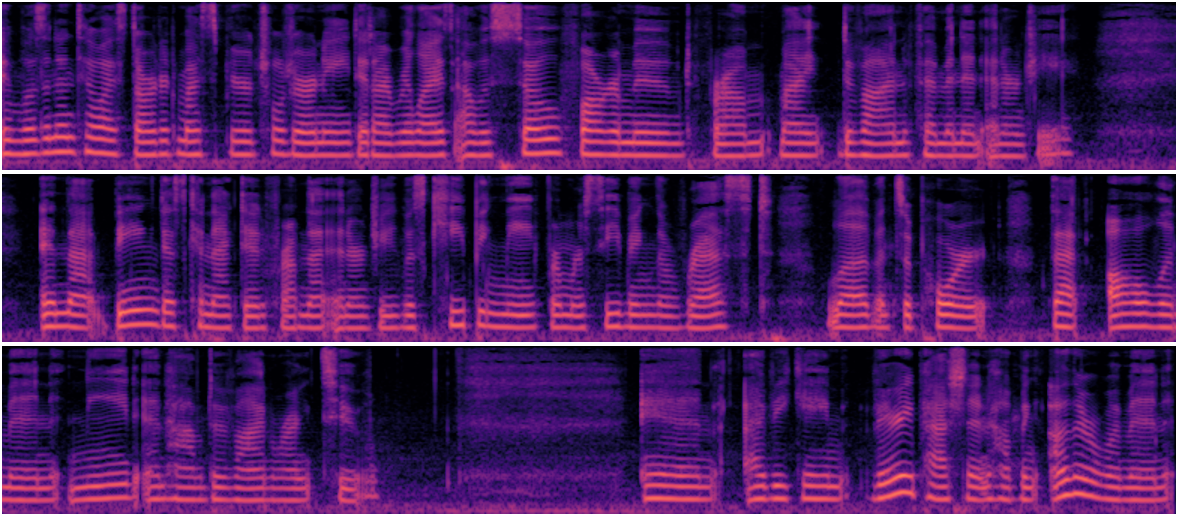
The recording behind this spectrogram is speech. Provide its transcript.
It wasn't until I started my spiritual journey did I realize I was so far removed from my divine feminine energy. And that being disconnected from that energy was keeping me from receiving the rest, love, and support that all women need and have divine right to. And I became very passionate in helping other women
